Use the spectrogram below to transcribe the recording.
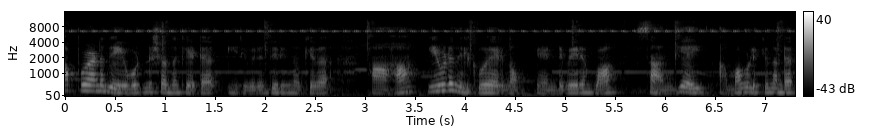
അപ്പോഴാണ് ദേവോട്ടിന്റെ ശബ്ദം കേട്ട് ഇരുവരും തിരിഞ്ഞു നോക്കിയത്. ആഹാ ഇവിടെ നിൽക്കുകയായിരുന്നോ രണ്ടുപേരും വാ സന്ധ്യയായി. അമ്മ വിളിക്കുന്നുണ്ട്.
